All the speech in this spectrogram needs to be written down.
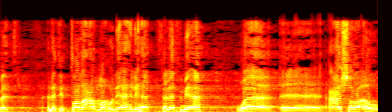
بدر. التي اطلع الله لأهلها ثلاثمائة وعشرة أو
